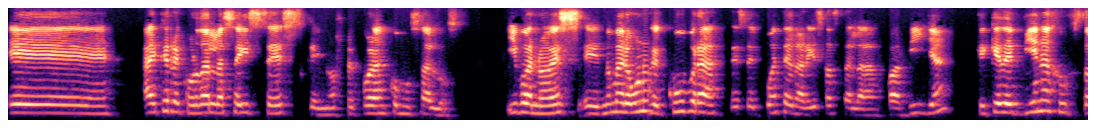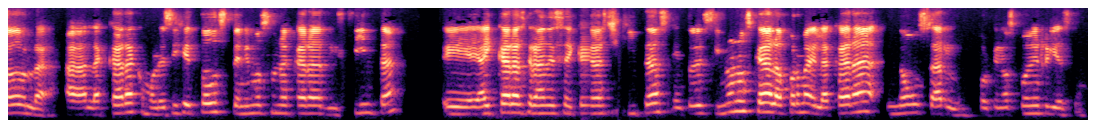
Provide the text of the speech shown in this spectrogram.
eh, hay que recordar las seis Cs que nos recuerdan cómo usarlos. Y bueno, es eh, número uno que cubra desde el puente de nariz hasta la barbilla, que quede bien ajustado la, a la cara. Como les dije, todos tenemos una cara distinta. Eh, hay caras grandes, hay caras chiquitas. Entonces, si no nos queda la forma de la cara, no usarlo, porque nos pone en riesgo.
